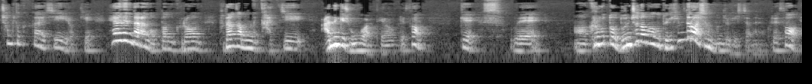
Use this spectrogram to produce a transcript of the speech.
처음부터 끝까지 이렇게 해야 된다는 어떤 그런 부담감을 갖지 않는 게 좋은 것 같아요. 그래서 이렇게 왜 어, 그리고 또 눈 쳐다보는 거 되게 힘들어 하시는 분들 계시잖아요. 그래서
